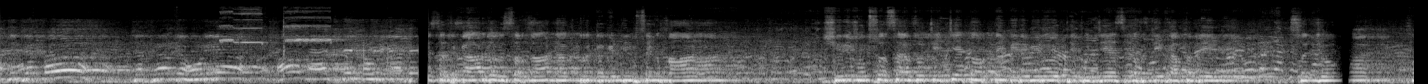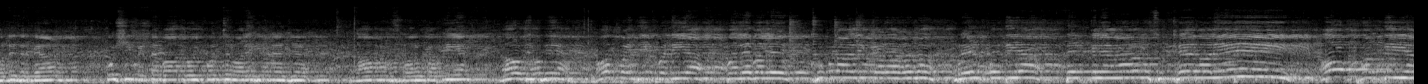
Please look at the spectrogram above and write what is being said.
ਅੱਜ ਜਿੱਤ ਜੱਫਿਆਂ ਦੇ ਹੋਣੀ ਆ। ਆਹ ਮੈਚ ਦੇ ਕੌਡੀਆਂ ਤੇ। ਸਤਿਕਾਰਯੋਗ ਸਰਦਾਰ ਡਾਕਟਰ ਗਗਨਦੀਪ ਸਿੰਘ ਮਾਨ ਸ਼੍ਰੀ ਮੁਕਤਸਰ ਸਾਹਿਬ ਤੋਂ ਚੇਚੇ ਤੌਰ ਤੇ ਮੇਰੇ ਵੀਰੋ ਇੱਥੇ ਪੁੱਜੇ ਇਸ ਕਬੱਡੀ ਕੱਪ ਦੇ ਸੰਯੋਗ ਤੁਹਾਡੇ ਦਰਮਿਆਨ ਕੁਝ ਹੀ ਮਿੰਟਾਂ ਬਾਅਦ ਕੋਈ ਪਹੁੰਚਣ ਵਾਲੇ ਹੀ ਅੱਜ ਨਾਮ ਸਮਾਰੋਹ ਕਰਨੀ ਹੈ ਲਓ ਦੇਖਦੇ ਆ ਉਹ ਪੈਂਦੀ ਕਬੱਡੀ ਆ। ਬੱਲੇ ਬੱਲੇ ਖੁਬਣਾ ਵਾਲੀ ਕਰਾ ਹਨ ਰੇਡ ਪੈਂਦੀ ਆ ਤੇ ਕਲਿਆਣ ਸੁੱਖੇ ਵਾਲੀ ਉਹ ਫੜਦੀ ਆ।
